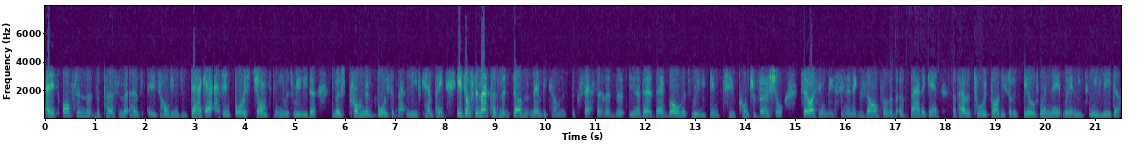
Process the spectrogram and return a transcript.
and it's often the, the person that has is holding the dagger, as in Boris Johnson. He was really the most prominent voice of that that leave campaign. It's often that person that doesn't then become a successor. That, that, you know, their their role has really been too controversial. So I think we've seen an example of, of that again, of how the Tory party sort of deals when they when it needs a new leader.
